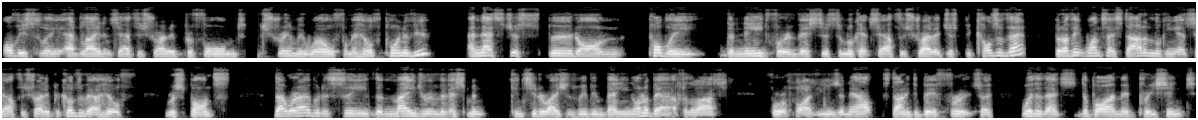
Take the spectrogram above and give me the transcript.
Obviously, Adelaide and South Australia performed extremely well from a health point of view, and that's just spurred on probably the need for investors to look at South Australia just because of that. But I think once they started looking at South Australia because of our health response, they were able to see the major investment considerations we've been banging on about for the last four or five years are now starting to bear fruit. So whether that's the biomed precinct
